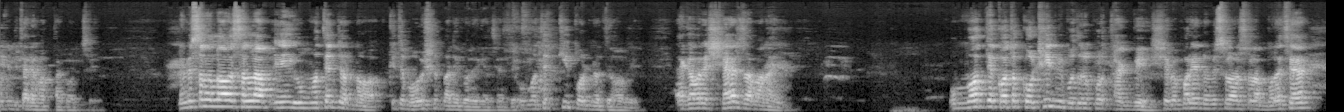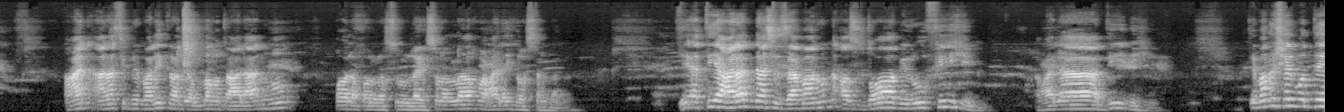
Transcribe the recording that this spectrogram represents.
নির্বিচারে হত্যা করছে। নবী সাল্লাহ সাল্লাম এই উম্মতের জন্য কিছু ভবিষ্যৎবাণী করে গেছেন যে উম্মতের কি পরিণতি হবে একেবারে শেষ জামানায় উম্মত যে কত কঠিন বিপদের উপর থাকবে সে ব্যাপারে নবী সাল্লাহ সাল্লাম বলেছেন আন আনাস ইবনে মালিক রাদিয়াল্লাহু তাআলা আনহু قال قال رسول الله صلى الله عليه وسلم يأتي على الناس زمان الضابر فيهم على دينه যে মানুষের মধ্যে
